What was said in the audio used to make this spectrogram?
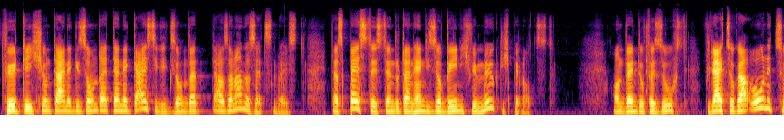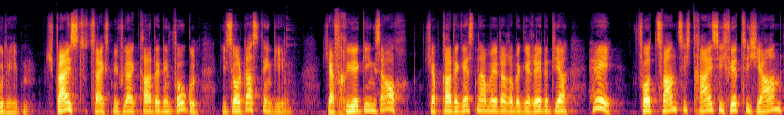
für dich und deine Gesundheit, deine geistige Gesundheit auseinandersetzen willst. Das Beste ist, wenn du dein Handy so wenig wie möglich benutzt. Und wenn du versuchst, vielleicht sogar ohne zu leben. Ich weiß, du zeigst mir vielleicht gerade den Vogel. Wie soll das denn gehen? Ja, früher ging es auch. Ich habe gerade gestern haben wir darüber geredet, ja, hey, vor 20, 30, 40 Jahren,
